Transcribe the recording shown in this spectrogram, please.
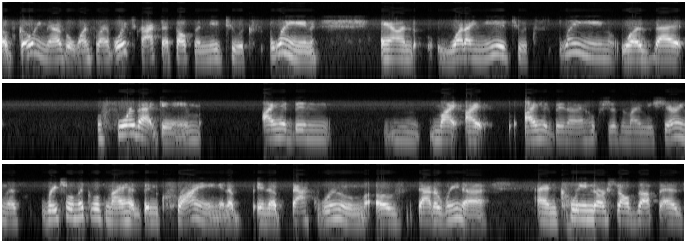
of going there, but once my voice cracked, I felt the need to explain. And what I needed to explain was that before that game, I had been my I I had been, and I hope she doesn't mind me sharing this, Rachel Nichols and I had been crying in a, in a back room of that arena and cleaned ourselves up as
